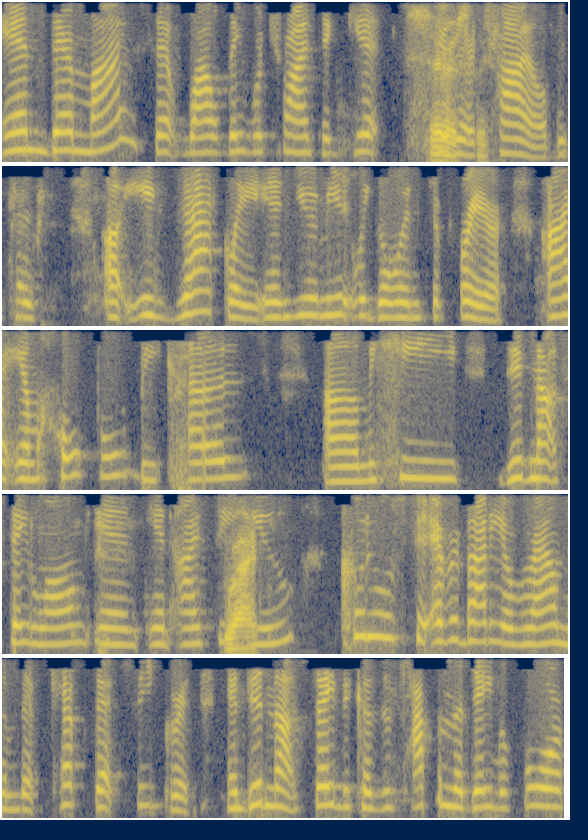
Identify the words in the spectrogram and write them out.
and their mindset while they were trying to get to their child because uh, exactly, and you immediately go into prayer. I am hopeful because um, he did not stay long in in ICU. Right. Kudos to everybody around them that kept that secret and did not say because this happened the day before.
